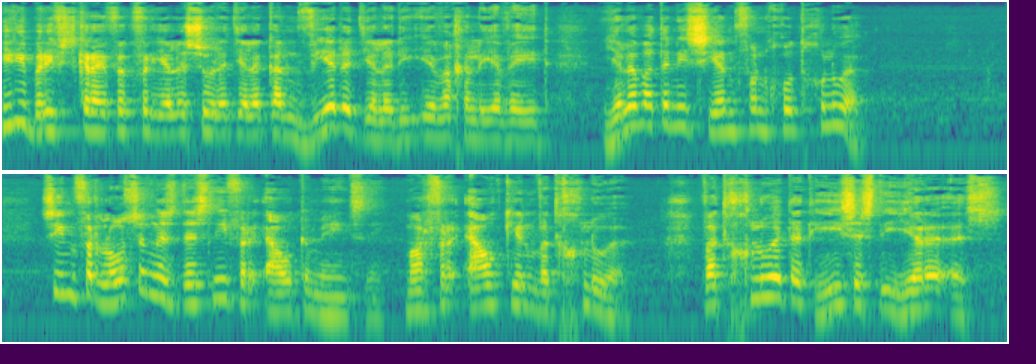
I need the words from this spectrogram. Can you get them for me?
Hierdie brief skryf ek vir julle sodat julle kan weet dat julle die ewige lewe het, julle wat in die seun van God glo. sien verlossing is dus nie vir elke mens nie, maar vir elkeen wat glo, wat glo dat Jesus die Here is.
